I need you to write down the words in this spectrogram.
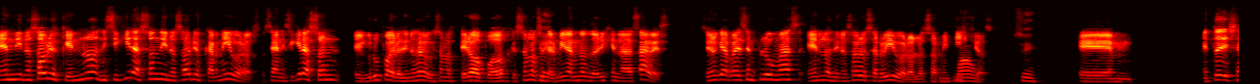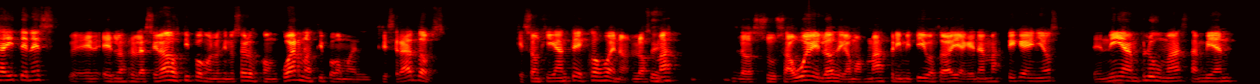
en dinosaurios que no, ni siquiera son dinosaurios carnívoros, o sea, ni siquiera son el grupo de los dinosaurios que son los terópodos, que son los que terminan dando origen a las aves, sino que aparecen plumas en los dinosaurios herbívoros, los Wow, ornitisquios. sí. Eh, entonces ya ahí tenés, en, en los relacionados tipo con los dinosaurios con cuernos, tipo como el Triceratops, que son gigantescos, bueno, los Sí. más, los, sus abuelos, digamos, más primitivos todavía, que eran más pequeños, tenían plumas también,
